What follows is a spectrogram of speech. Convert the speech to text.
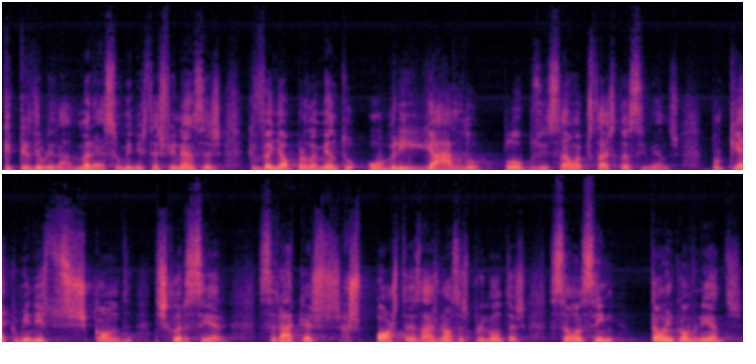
que credibilidade merece o Ministro das Finanças que venha ao Parlamento obrigado pela oposição a prestar esclarecimentos. Porque é que o Ministro se esconde de esclarecer? Será que as respostas às nossas perguntas são assim tão inconvenientes?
